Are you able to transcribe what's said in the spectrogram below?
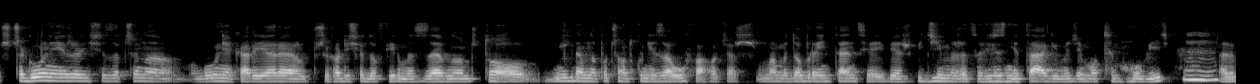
Szczególnie jeżeli się zaczyna ogólnie karierę albo przychodzi się do firmy z zewnątrz, to nikt nam na początku nie zaufa, chociaż mamy dobre intencje i wiesz, widzimy, że coś jest nie tak i będziemy o tym mówić, mhm. ale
